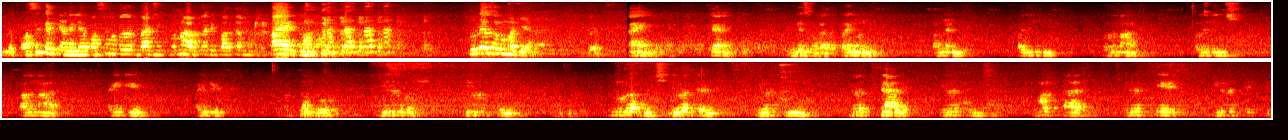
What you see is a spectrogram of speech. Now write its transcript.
இந்த பசங்க இருக்காங்க இல்லையா? பசங்க பார்த்தா மேஜிக் பண்ணா அடுத்த வாட்டி பார்த்தா நமக்கு ஹாய் இருக்கலாம் சொல்ல மாட்டியா? நைன் டென் எங்கே சொல்லாது பதினொன்று பன்னெண்டு பதிமூணு பதினாலு பதினஞ்சு பதினாறு பதினேழு பதினெட்டு பத்தொம்போது இருபது இருபத்தொன்று நூறுரூவா போச்சு. இருபத்தி ரெண்டு இருபத்தி மூணு இருபத்தி நாலு இருபத்தஞ்சு இருபத்தாறு இருபத்தேழு இருபத்தெட்டு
